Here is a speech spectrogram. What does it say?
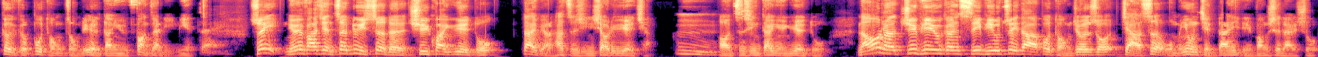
各个不同种类的单元放在里面。对，所以你会发现，这绿色的区块越多，代表它执行效率越强。嗯，哦，执行单元越多。然后呢，GPU 跟 CPU 最大的不同就是说，假设我们用简单一点方式来说，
